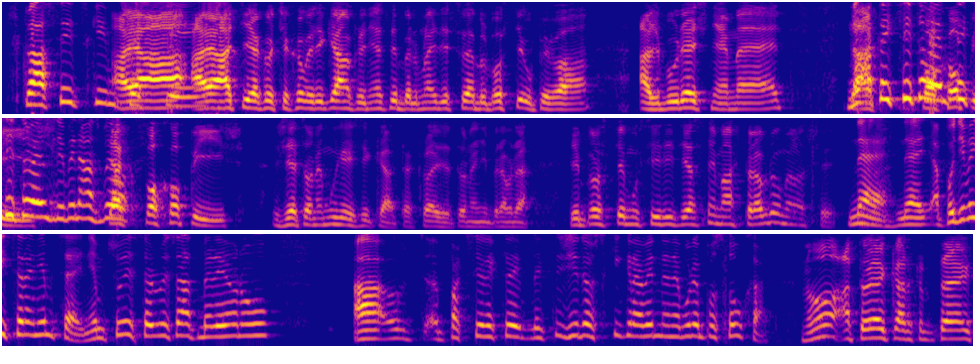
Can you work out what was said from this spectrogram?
s klasickým A já, českým. a já ti jako Čechovi říkám, klidně si brmnej ty své blbosti u piva, až budeš Němec, No a teď si to vem, teď si to vem, kdyby nás bylo- Tak pochopíš, že to nemůžeš říkat takhle, že to není pravda. Ty prostě musíš říct, jasně, máš pravdu, Miloši. Ne, ne. A podívej se na Němce. Němců je 70 milionů a pak si řekli, my ty židovský kraviny nebudeme poslouchat. No a to je, to je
